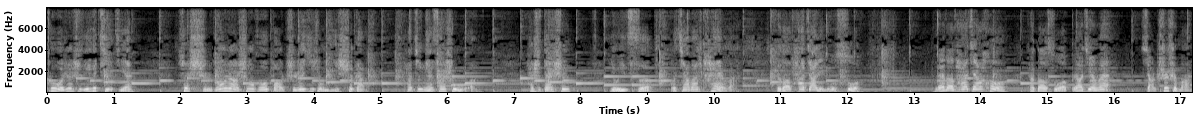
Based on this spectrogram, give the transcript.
可我认识的一个姐姐，却始终让生活保持着一种仪式感。她今年三十五了，还是单身。有一次，我加班太晚，就到他家里留宿。来到他家后，他告诉我不要见外，想吃什么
